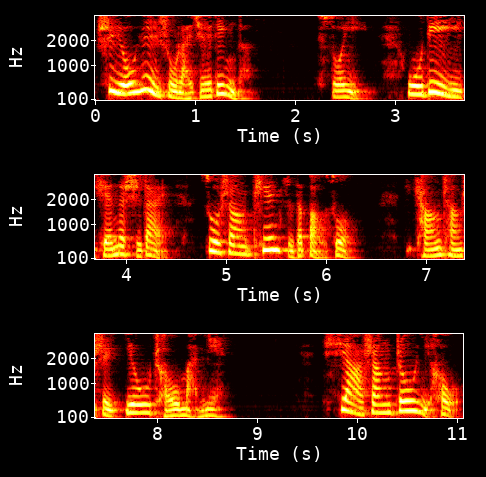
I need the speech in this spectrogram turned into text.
是由运数来决定的。所以，武帝以前的时代坐上天子的宝座，常常是忧愁满面；夏商周以后，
